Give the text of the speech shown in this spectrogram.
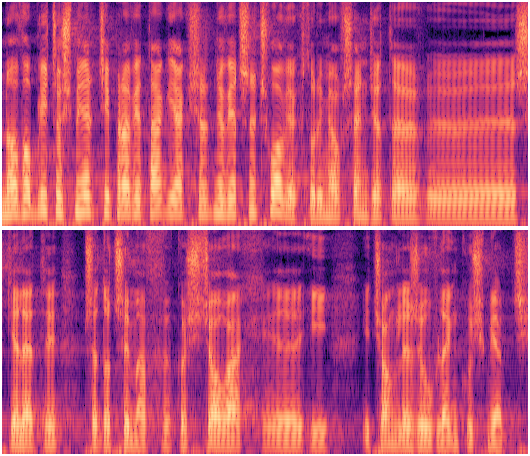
no, w obliczu śmierci prawie tak jak średniowieczny człowiek, który miał wszędzie te y, szkielety przed oczyma w kościołach y, i, i ciągle żył w lęku śmierci.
